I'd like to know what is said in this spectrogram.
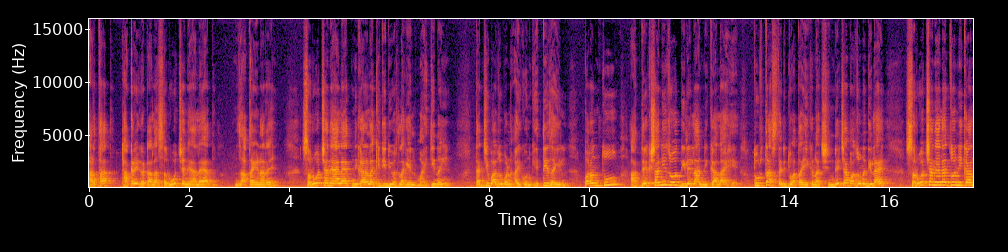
अर्थात ठाकरे गटाला सर्वोच्च न्यायालयात जाता येणार आहे. सर्वोच्च न्यायालयात निकालाला किती दिवस लागेल माहिती नाही. त्यांची बाजू पण ऐकून घेतली जाईल. परंतु अध्यक्षांनी जो दिलेला निकाल आहे तुर्तास तरी तो आता एकनाथ शिंदेच्या बाजूनं दिला आहे सर्वोच्च न्यायालयात जो निकाल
